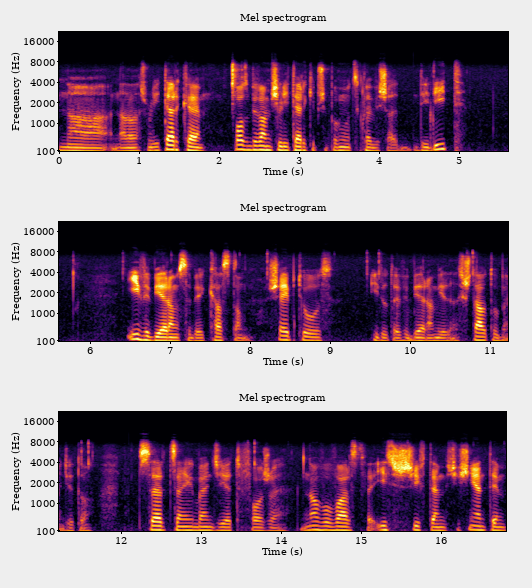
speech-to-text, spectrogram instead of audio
na, na naszą literkę, pozbywam się literki przy pomocy klawisza Delete. I wybieram sobie Custom Shape Tools, i tutaj wybieram jeden z kształtów, będzie to serce, niech będzie, tworzę nową warstwę i z shiftem wciśniętym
